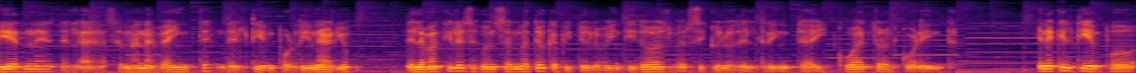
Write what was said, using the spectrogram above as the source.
viernes de la semana 20 del tiempo ordinario del Evangelio según San Mateo capítulo 22, versículo del 34 al 40. En aquel tiempo,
